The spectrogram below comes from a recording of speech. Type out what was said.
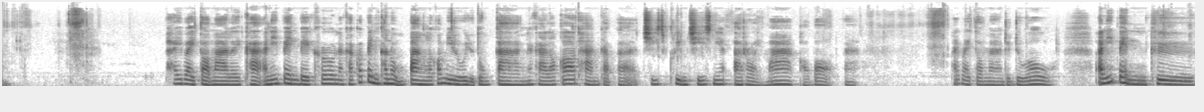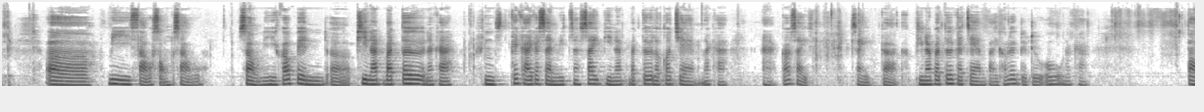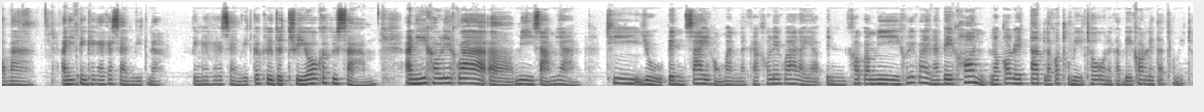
ไพ่ใบต่อมาเลยค่ะ อันนี้เป็นเบเกิลนะคะ ก็เป็นขนมปังแล้วก็มีรูอยู่ตรงกลางนะคะ แล้วก็ทานกับชีสครีมชีสเนี่ยอร่อยมากขอบอกอะไพ่ใบต่อมา The Duo อันนี้เป็นคือเอ่อมีเสาสองเสา เสานี้ก็เป็นพีนัทบัตเตอร์นะคะ เป็นคล้ายๆกับแซนด์วิชนะไส้พีนัทบัตเตอร์แล้วก็แจมนะคะอะก็ใส่ใส่กับพีนัทบัตเตอร์กับแจมไปเขาเรียกเดอะดูโอนะคะ ต่อมาอันนี้เป็นคล้ายๆกับแซนด์วิชนะเป็นคล้ายๆกับแซนด์วิชก็คือ the trio ก็คือ 3 อันนี้เขาเรียกว่าเอ่อมี 3 อย่าง ที่อยู่เป็นไส้ของมันนะคะเขาเรียกว่าอะไรอะ่ะเป็นเขาก็มีเขาเรียกว่าอะไรนะเบคอนแล้วก็เลตัสแล้วก็โทมิโตนะคะเบคอนเลตัสโทมิโต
